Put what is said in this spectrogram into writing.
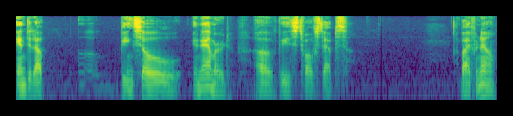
ended up being so enamored of these 12 steps. Bye for now.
